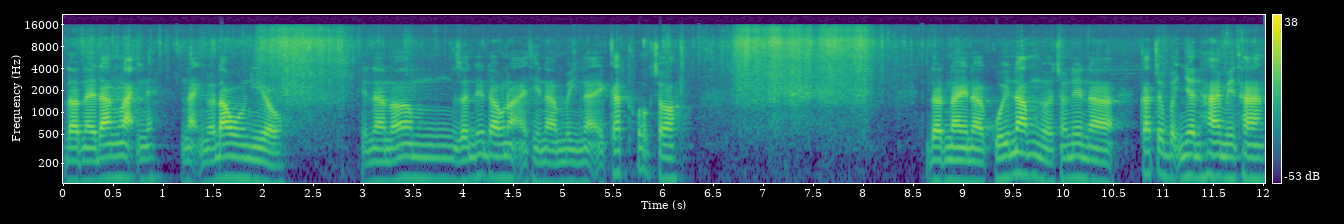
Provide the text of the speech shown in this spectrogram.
đợt này đang lạnh đấy, lạnh nó đau nhiều. Thì là nó dẫn đến đau lại thì là mình lại cắt thuốc cho. Đợt này là cuối năm rồi cho nên là cắt cho bệnh nhân 20 thang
